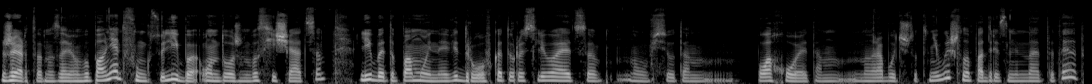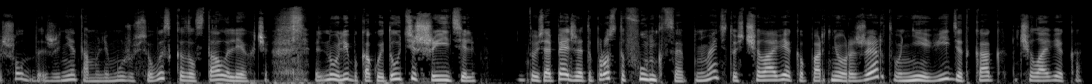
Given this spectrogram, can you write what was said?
жертва назовем, выполняет функцию. Либо он должен восхищаться, либо это помойное ведро, в которое сливается, ну, все там плохое, там на работе что-то не вышло, подрезали на ТТ, пришел жене там или мужу, все высказал, стало легче. Ну, либо какой-то утешитель, то есть, опять же, это просто функция, понимаете? То есть человека, партнера, жертву не видят как человека.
